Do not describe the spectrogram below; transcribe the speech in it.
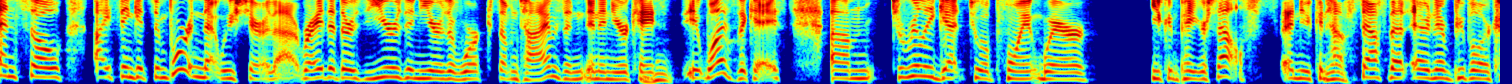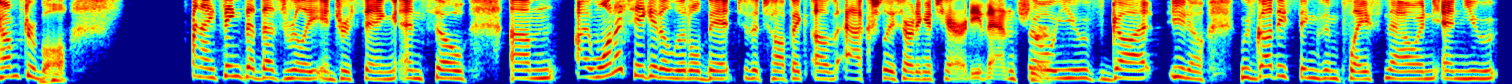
And so I think it's important that we share that, right? That there's years and years of work sometimes, and, and in your case, mm-hmm. it was the case, um, to really get to a point where you can pay yourself and you can yeah. have staff that and people are comfortable. Mm-hmm. And I think that that's really interesting. And so um, I want to take it a little bit to the topic of actually starting a charity then. Sure. So you've got, you know, we've got these things in place now and, and you,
